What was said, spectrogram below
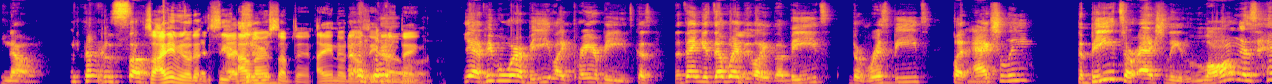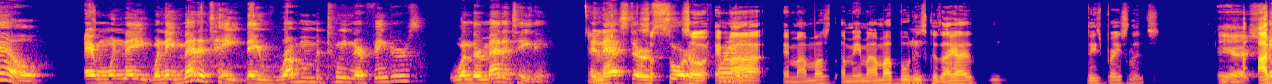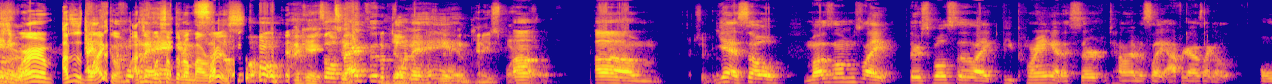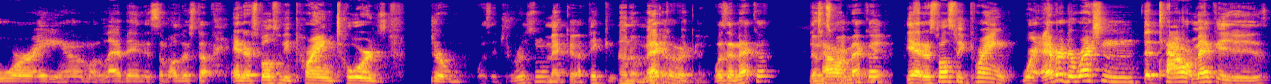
no. so, So I didn't even know that. See, I learned something. I didn't know that was even a thing. yeah, people wear bead like prayer beads because the thing is they'll wear like the beads, the wrist beads, but Mhm. actually the beads are actually long as hell. And when they when they meditate, they rub them between their fingers when they're meditating, and that's their So, sort so of. am. I? Am I Mus? I mean, am I Buddhist? Because I got these bracelets. Yeah, I just wear them. I just Back like them. the I just want at something on my hand. wrist. Okay, so back to the point at click on hand. Kenny's point. Uh. Um, yeah, so Muslims like they're supposed to like be praying at a certain time. It's like I forgot it's like a 4 a.m., 11, and some other stuff, and they're supposed to be praying towards. Jer- Was it Jerusalem? Mecca. I think No, no, Mecca. Mecca, or- Mecca. Was it Mecca? The No, Tower of Mecca, Mecca. Yeah. they're supposed to be praying wherever direction the Tower of Mecca is,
